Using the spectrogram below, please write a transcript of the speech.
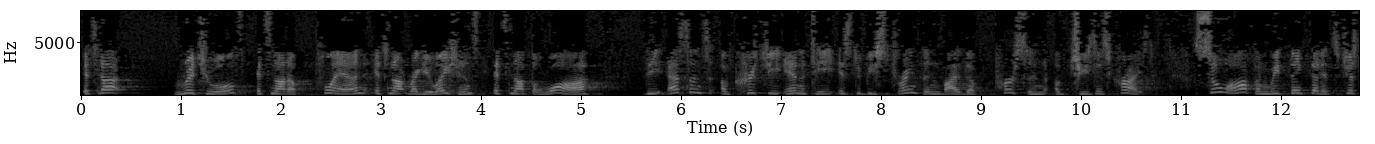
It's not rituals. It's not a plan. It's not regulations. It's not the law. The essence of Christianity is to be strengthened by the person of Jesus Christ. So often we think that it's just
